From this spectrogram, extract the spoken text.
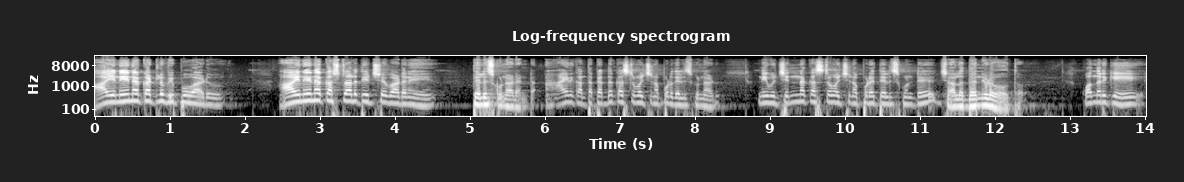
ఆయనే నా కట్లు విప్పువాడు. ఆయనే నా కష్టాలు తీర్చేవాడని తెలుసుకున్నాడంట. ఆయనకు అంత పెద్ద కష్టం వచ్చినప్పుడు తెలుసుకున్నాడు. నీవు చిన్న కష్టం వచ్చినప్పుడే తెలుసుకుంటే చాలా ధన్యుడు అవుతావు. కొందరికి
